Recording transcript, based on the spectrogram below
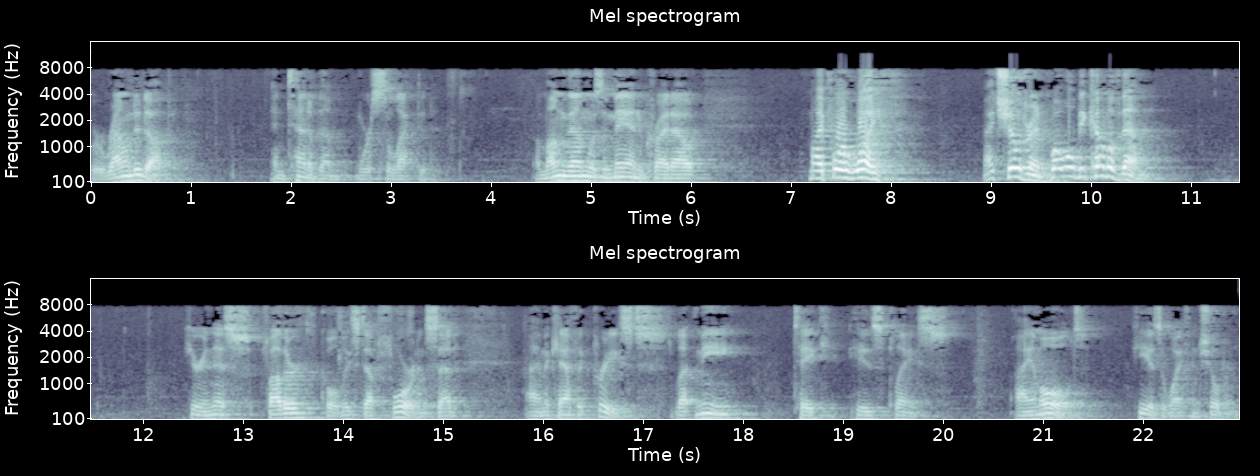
were rounded up, and ten of them were selected. Among them was a man who cried out, my poor wife, my children, what will become of them? Hearing this, Father Kolbe stepped forward and said, I am a Catholic priest. Let me take his place. I am old. He has a wife and children.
